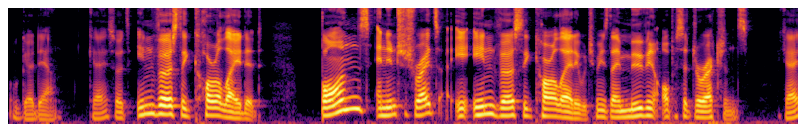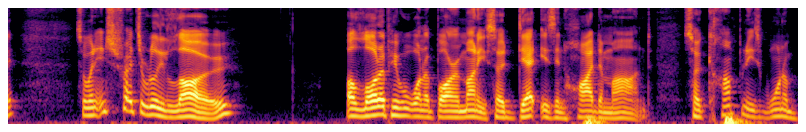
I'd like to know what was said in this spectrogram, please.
or go down. Okay, so it's inversely correlated. Bonds and interest rates are inversely correlated, which means they move in opposite directions. Okay, so when interest rates are really low, a lot of people want to borrow money. So debt is in high demand. So companies want to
